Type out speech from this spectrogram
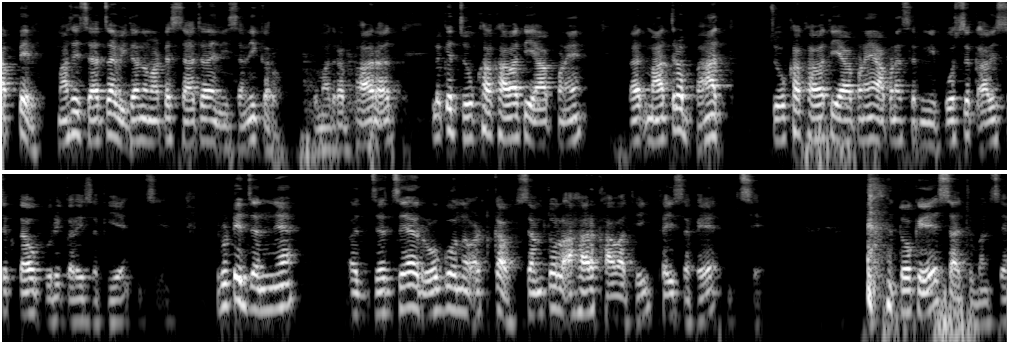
આપેલમાંથી સાચા વિધાનો માટે સાચા નિશાની કરો. તો માત્ર ભારત, એટલે કે ચોખા ખાવાથી આપણે માત્ર ભાત ચોખા ખાવાથી આપણે આપણા શરીરની પોષક આવશ્યકતાઓ પૂરી કરી શકીએ છીએ. ત્રુટિજન્ય જે રોગોનો અટકાવ સમતોલ આહાર ખાવાથી થઈ શકે છે. તો કે સાચું બનશે.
